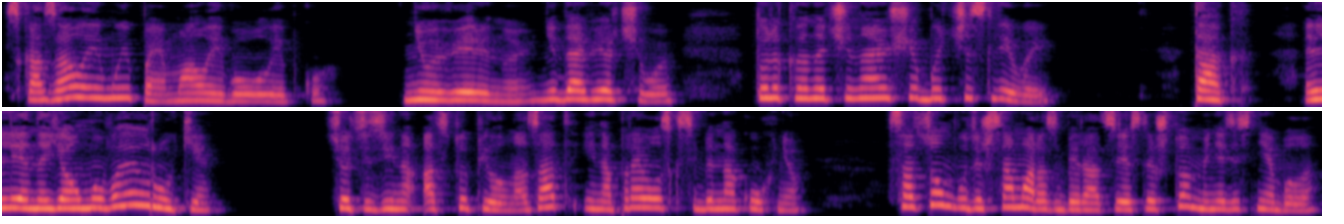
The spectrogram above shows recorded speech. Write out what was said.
Сказала ему и поймала его улыбку. Неуверенную, недоверчивую, только начинающую быть счастливой. «Так, Лена, я умываю руки!» Тетя Зина отступила назад и направилась к себе на кухню. «С отцом будешь сама разбираться, если что, меня здесь не было».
